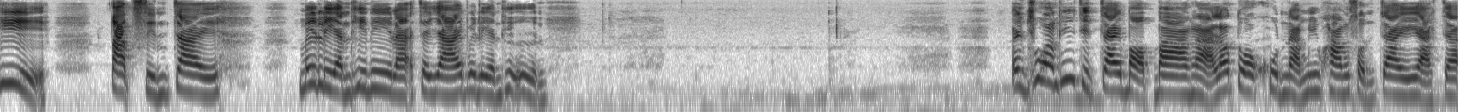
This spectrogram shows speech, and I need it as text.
ที่ตัดสินใจไม่เรียนที่นี่แล้วจะย้ายไปเรียนที่อื่น เป็นช่วงที่จิตใจบอบบางอะ แล้วตัวคุณอะ มีความสนใจอยากจะ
